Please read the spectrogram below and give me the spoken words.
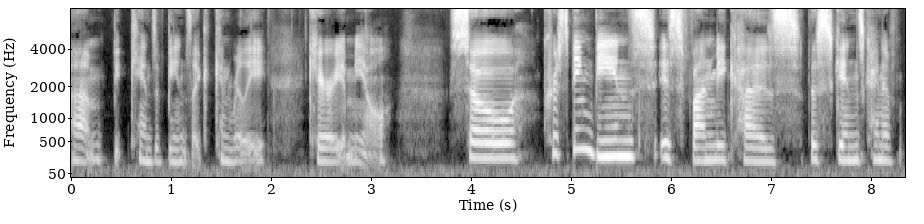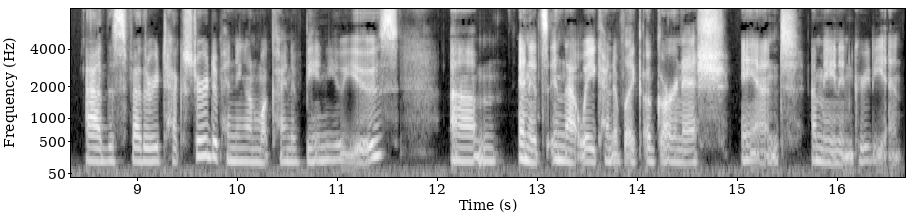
Um, cans of beans like can really carry a meal. So crisping beans is fun because the skins kind of add this feathery texture depending on what kind of bean you use. Um, and it's in that way kind of like a garnish and a main ingredient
